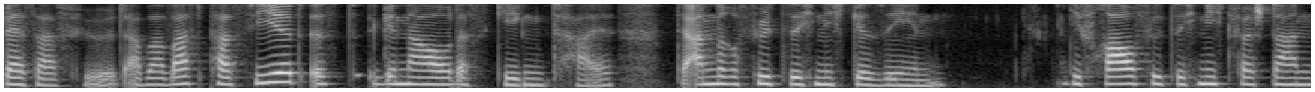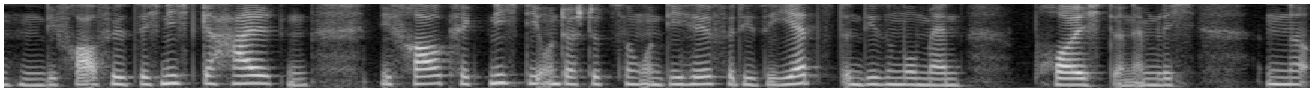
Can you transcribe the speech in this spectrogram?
besser fühlt. Aber was passiert, ist genau das Gegenteil. Der andere fühlt sich nicht gesehen. Die Frau fühlt sich nicht verstanden, die Frau fühlt sich nicht gehalten, die Frau kriegt nicht die Unterstützung und die Hilfe, die sie jetzt in diesem Moment bräuchte, nämlich eine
